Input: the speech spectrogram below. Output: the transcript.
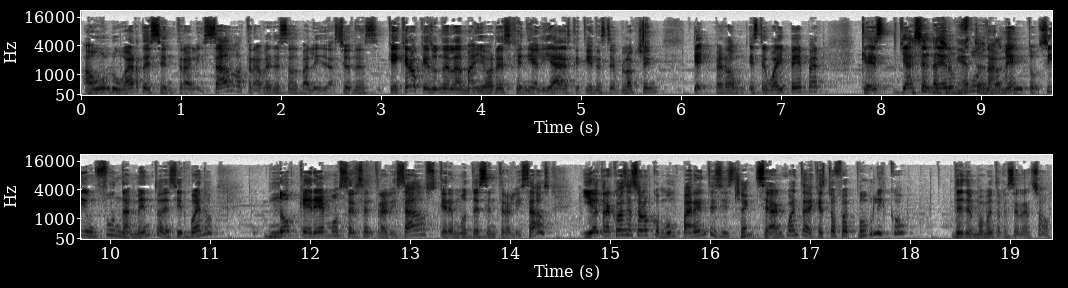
a un lugar descentralizado a través de esas validaciones, que creo que es una de las mayores genialidades que tiene este blockchain, que, perdón, este white paper, que es ya tener un fundamento, sí, un fundamento, decir, bueno, no queremos ser centralizados, queremos descentralizados. Y otra cosa, solo como un paréntesis, se dan cuenta de que esto fue público desde el momento que se lanzó.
